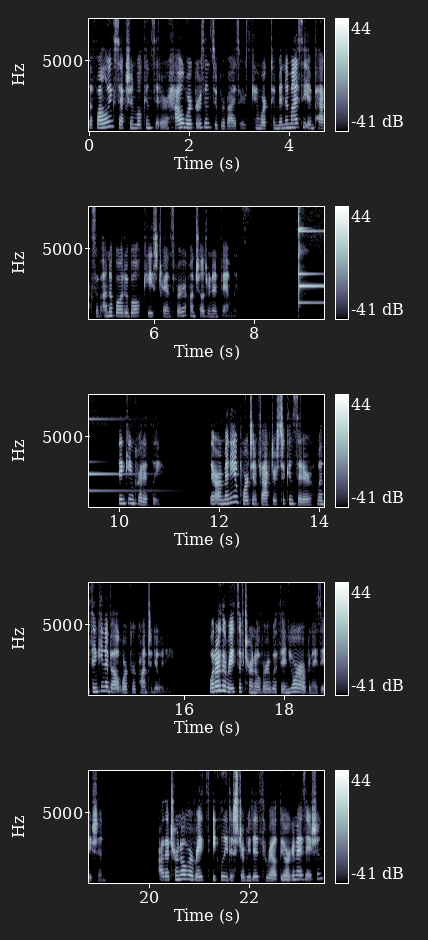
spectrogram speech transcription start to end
The following section will consider how workers and supervisors can work to minimize the impacts of unavoidable case transfer on children and families. Thinking critically. There are many important factors to consider when thinking about worker continuity. What are the rates of turnover within your organization? Are the turnover rates equally distributed throughout the organization?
